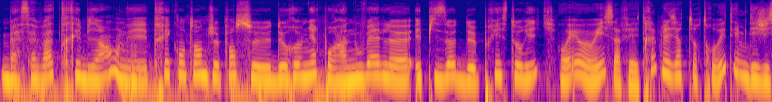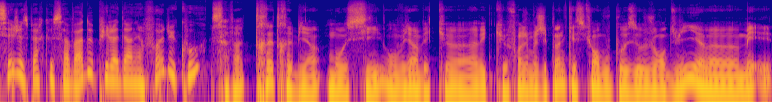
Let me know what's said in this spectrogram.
Bah ça va très bien, on est très contente je pense de revenir pour un nouvel euh, épisode de Préhistorique. Oui, oui, oui, ça fait très plaisir de te retrouver TMDJC, j'espère que ça va depuis la dernière fois du coup. Ça va très très bien, moi aussi. On vient avec... euh, avec enfin, moi j'ai plein de questions à vous poser aujourd'hui, euh, mais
